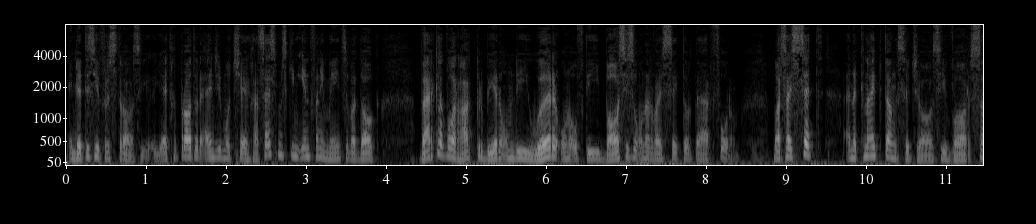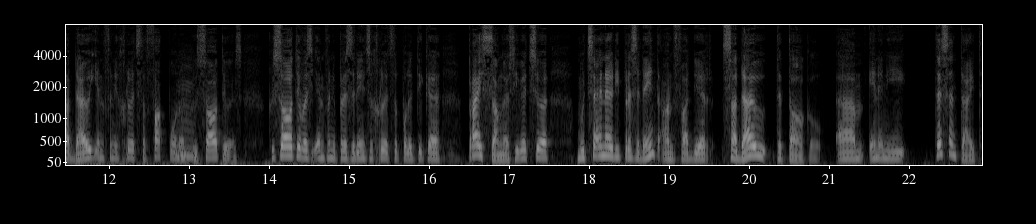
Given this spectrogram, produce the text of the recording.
En dit is die frustrasie. Jy het gepraat oor Angie Motshega. Sy is miskien een van die mense wat dalk werklik waar hard probeer om die hoër on, of die basiese onderwyssektor te hervorm. Maar sy sit in 'n knyptang situasie waar SADU een van die grootste vakbonde in mm. Kusatu is. Kusatu was een van die president se grootste politieke pryssangers. Jy weet so, moet sy nou die president aanvat deur SADU te takel. Ehm um, en in die tussentyd,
